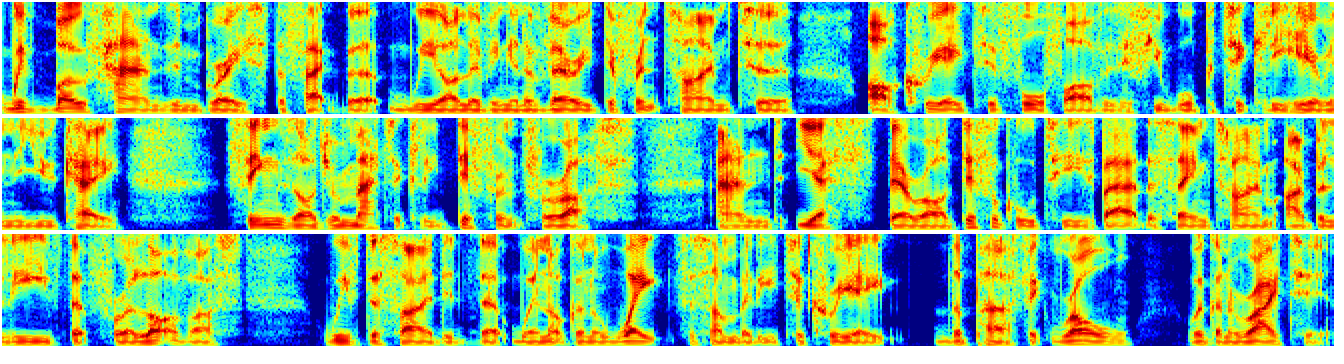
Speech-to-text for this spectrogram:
with both hands, embrace the fact that we are living in a very different time to our creative forefathers, if you will, particularly here in the UK. Things are dramatically different for us. And yes, there are difficulties, but at the same time, I believe that for a lot of us, we've decided that we're not going to wait for somebody to create the perfect role we're going to write it.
